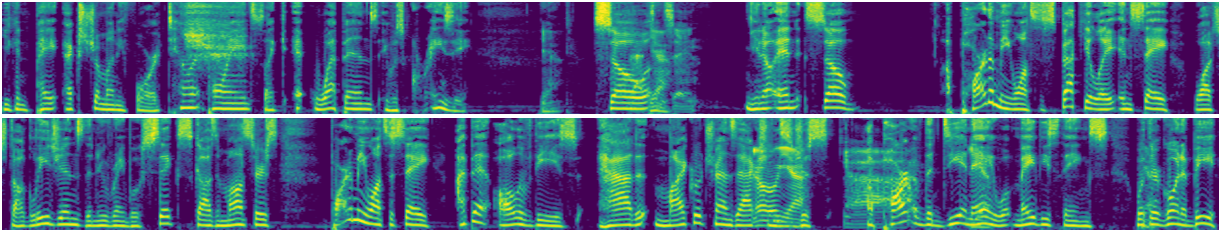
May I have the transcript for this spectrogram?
you can pay extra money for talent points, like eh, weapons. It was crazy. yeah, So That's insane. you know, and so a part of me wants to speculate and say Watchdog Legions, the new Rainbow Six, Gods and Monsters. Part of me wants to say, I bet all of these had microtransactions Oh, yeah. just a part of the DNA, what made these things what they're going to be.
